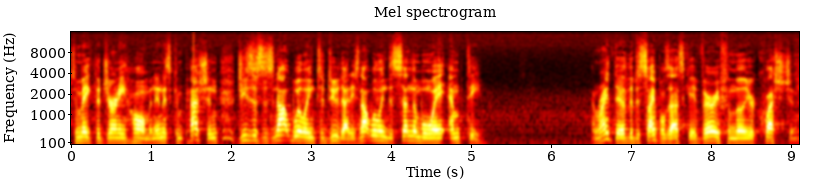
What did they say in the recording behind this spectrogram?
to make the journey home. And in his compassion, Jesus is not willing to do that. He's not willing to send them away empty. And right there, the disciples ask a very familiar question.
